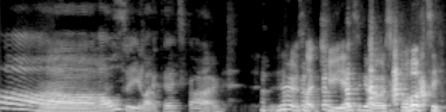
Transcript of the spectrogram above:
oh, oh how old are you like 35 no, it was like two years ago. I was 40. she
